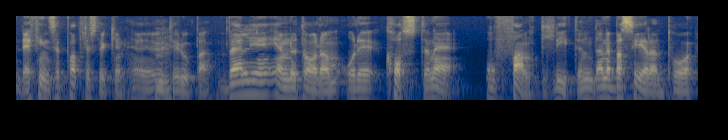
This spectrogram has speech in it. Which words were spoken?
det finns ett par tre stycken eh, Mm. ute i Europa. Välj en utav dem och det, kosten är ofantligt liten. Den är baserad på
